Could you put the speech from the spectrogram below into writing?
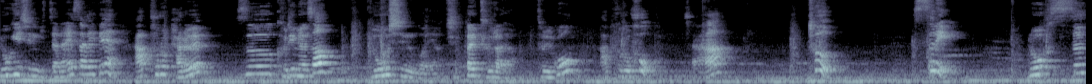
여기 지금 있잖아요. 사이드에 앞으로 발을 쓱 그리면서 놓으시는 거예요. 뒷발 들어요. 들고 앞으로 훅. 자, 2, 3, 록 스텝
